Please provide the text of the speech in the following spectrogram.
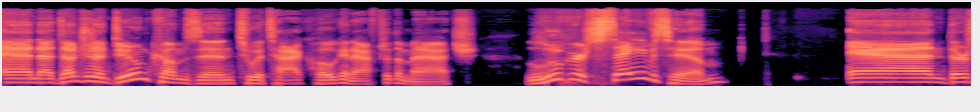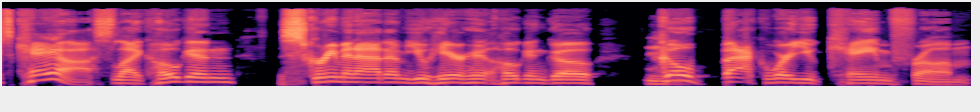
And uh, Dungeon of Doom comes in to attack Hogan after the match. Luger saves him, and there's chaos. Like Hogan screaming at him. You hear Hogan go, Mhm. "Go back where you came from."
